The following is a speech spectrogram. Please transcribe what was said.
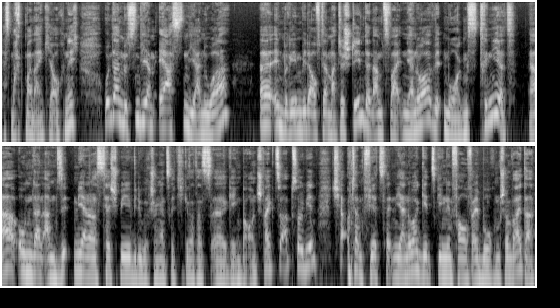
Das macht man eigentlich auch nicht. Und dann müssen die am 1. Januar äh, in Bremen wieder auf der Matte stehen, denn am 2. Januar wird morgens trainiert. Ja, um dann am 7. Januar das Testspiel, wie du schon ganz richtig gesagt hast, äh, gegen Braunschweig zu absolvieren. Tja, und am 14. Januar geht's gegen den VfL Bochum schon weiter.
